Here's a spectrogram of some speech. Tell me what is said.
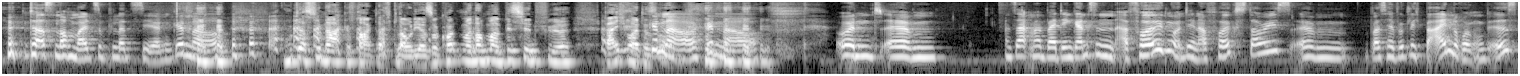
das nochmal zu platzieren. Genau. gut, dass du nachgefragt hast, Claudia. So konnten wir nochmal ein bisschen für Reichweite sorgen. Genau, genau. Und ähm, sag mal, bei den ganzen Erfolgen und den Erfolgsstories, ähm, was ja wirklich beeindruckend ist,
